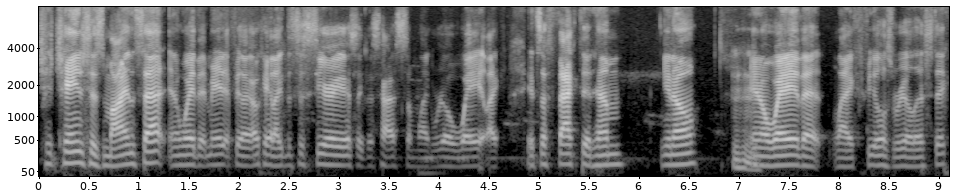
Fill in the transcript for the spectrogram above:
ch- changed his mindset in a way that made it feel like okay, like this is serious, like this has some like real weight, like it's affected him, you know, Mhm. in a way that like feels realistic.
